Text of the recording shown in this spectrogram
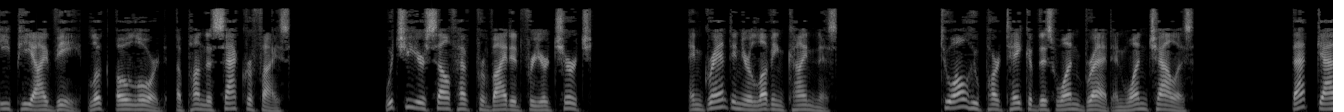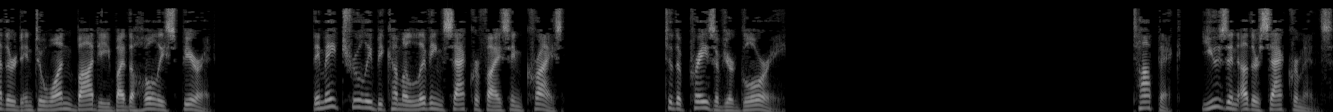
EPIV, look, O Lord, upon the sacrifice which you yourself have provided for your church, and grant in your loving kindness to all who partake of this one bread and one chalice, that, gathered into one body by the Holy Spirit, they may truly become a living sacrifice in Christ, to the praise of your glory. Topic. Use in other sacraments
